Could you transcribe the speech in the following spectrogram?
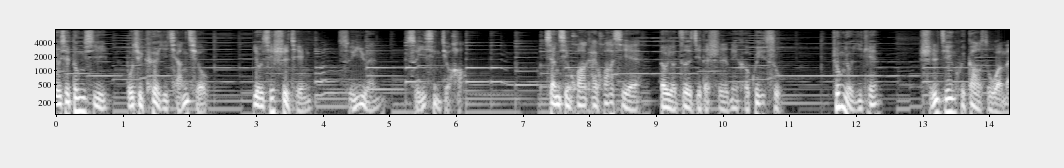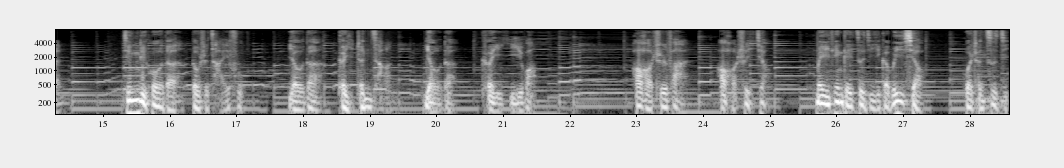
有些东西不去刻意强求，有些事情随缘随性就好。相信花开花谢都有自己的使命和归宿，终有一天，时间会告诉我们，经历过的都是财富，有的可以珍藏，有的可以遗忘。好好吃饭，好好睡觉，每天给自己一个微笑。活成自己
